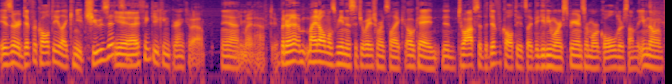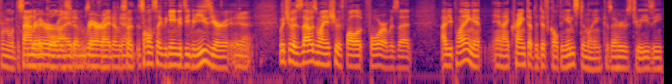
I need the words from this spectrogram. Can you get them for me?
Is there a difficulty? Like, can you choose it? Yeah, I think you can crank it up. Yeah. You might have to. But it might almost be in this situation where it's like, okay, to offset the difficulty, it's like they give you more experience or more gold or something. Even though from what the sound Rarer of it, gold items, is rare think, items. yeah. So it's almost like the game gets even easier. Yeah. Which was that was my issue with Fallout 4 was that I'd be playing it and I cranked up the difficulty instantly because I heard it was too easy,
